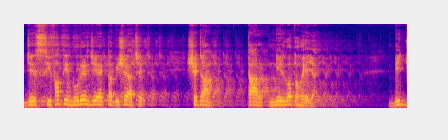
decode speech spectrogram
যে সিফাতি নূরের যে একটা বিষয় আছে, সেটা তার নির্গত হয়ে যায়। বীর্য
